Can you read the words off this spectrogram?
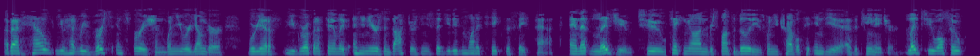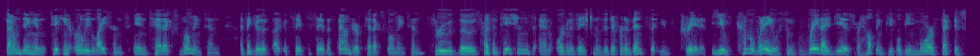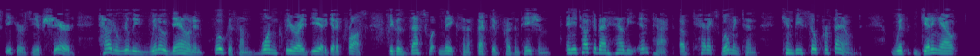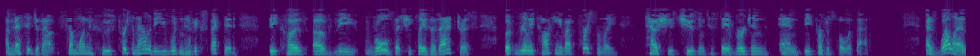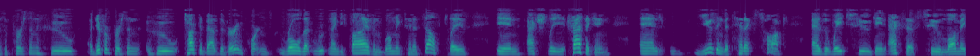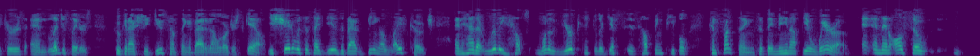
about how you had reverse inspiration when you were younger where you had a, you grew up in a family of engineers and doctors and you said you didn't want to take the safe path. And that led you to taking on responsibilities when you traveled to India as a teenager. Led to you also founding and taking an early license in TEDx Wilmington. I think you're the, uh, it's safe to say the founder of TEDx Wilmington through those presentations and organization of the different events that you've created. You've come away with some great ideas for helping people be more effective speakers and you've shared how to really winnow down and focus on one clear idea to get across because that's what makes an effective presentation. And you talked about how the impact of TEDx Wilmington can be so profound with getting out a message about someone whose personality you wouldn't have expected because of the roles that she plays as actress, but really talking about personally how she's choosing to stay a virgin and be purposeful with that. As well as a person who, a different person who talked about the very important role that Route 95 and Wilmington itself plays in actually trafficking and using the TEDx talk as a way to gain access to lawmakers and legislators who can actually do something about it on a larger scale. You shared with us ideas about being a life coach and how that really helps. One of your particular gifts is helping people confront things that they may not be aware of. And then also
